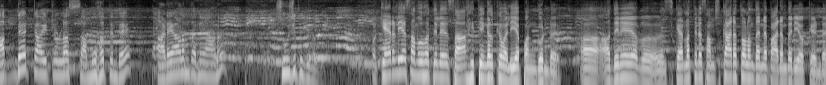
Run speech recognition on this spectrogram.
അപ്ഡേറ്റ് ആയിട്ടുള്ള സമൂഹത്തിന്റെ അടയാളം തന്നെയാണ് സൂചിപ്പിക്കുന്നത്. കേരളീയ സമൂഹത്തിൽ സാഹിത്യങ്ങൾക്ക് വലിയ പങ്കുണ്ട്. അതിന് കേരളത്തിന്റെ സംസ്കാരത്തോളം തന്നെ പാരമ്പര്യമൊക്കെ ഉണ്ട്.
